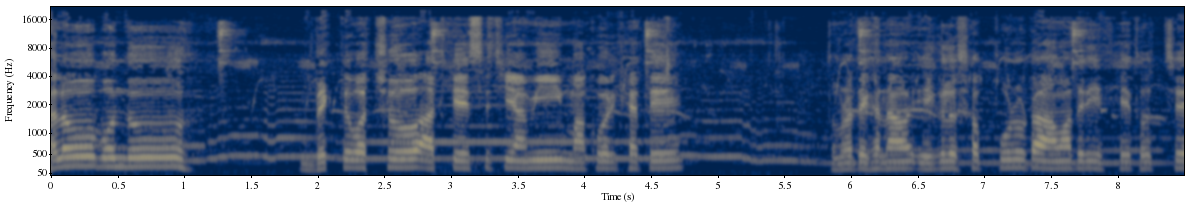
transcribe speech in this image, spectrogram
হ্যালো বন্ধু, দেখতে পাচ্ছ, আজকে এসেছি আমি মাকড় খেতে তোমরা দেখে নাও, এগুলো সব পুরোটা আমাদেরই ক্ষেত হচ্ছে।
